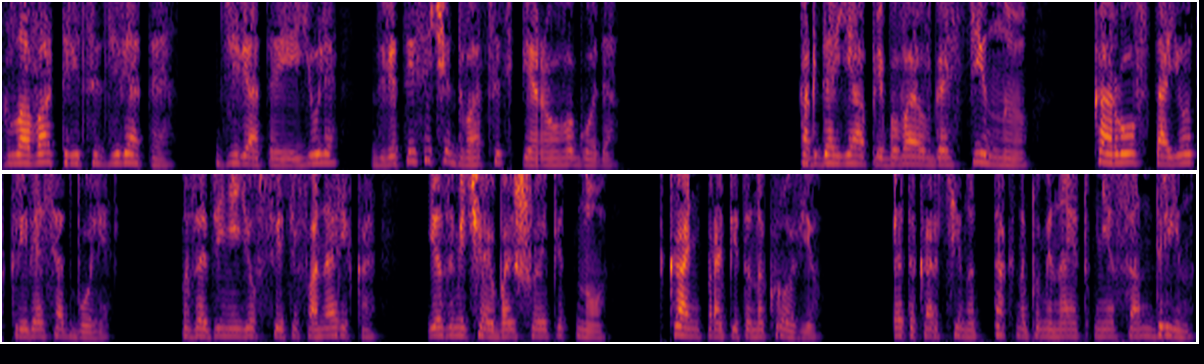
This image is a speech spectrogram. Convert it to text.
Глава 39. 9 июля 2021 года. Когда я прибываю в гостиную, Каро встает, кривясь от боли. Позади нее в свете фонарика я замечаю большое пятно. Ткань пропитана кровью. Эта картина так напоминает мне Сандрин,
